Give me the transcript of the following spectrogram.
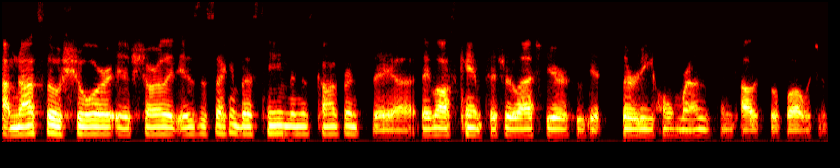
I'm not so sure if Charlotte is the second best team in this conference. They uh, they lost Cam Fisher last year, who hit 30 home runs in college football, which is,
